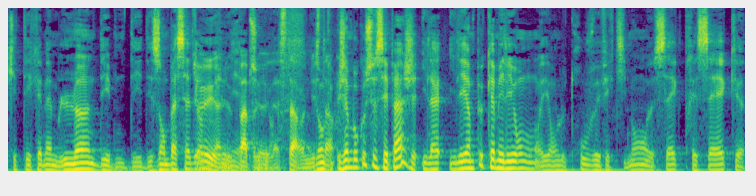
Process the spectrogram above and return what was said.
qui était quand même l'un des, des, des ambassadeurs Oui, du le pape, absolument. la star, une Donc j'aime beaucoup ce cépage. Il, a, il est un peu caméléon et on le trouve effectivement sec, très sec, euh,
